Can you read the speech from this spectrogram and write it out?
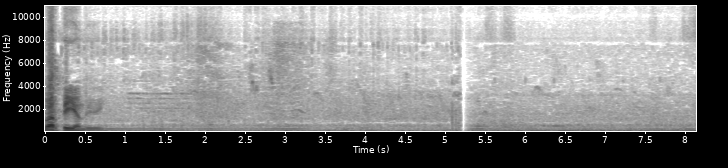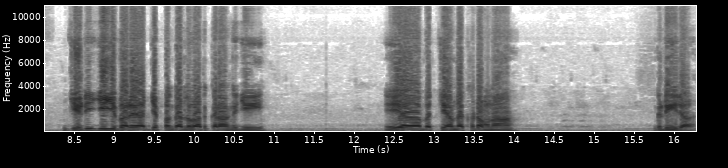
ਵਰਤੀ ਜਾਂਦੀ ਸੀ। ਜਿਹੜੀ ਚੀਜ਼ ਬਾਰੇ ਅੱਜ ਆਪਾਂ ਗੱਲਬਾਤ ਕਰਾਂਗੇ ਜੀ, ਇਹ ਆ ਬੱਚਿਆਂ ਦਾ ਖਿਡੌਣਾ ਗੜੀਰਾ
